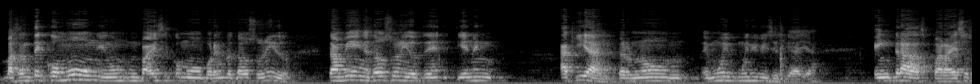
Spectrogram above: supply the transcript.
bastante común en un país como por ejemplo Estados Unidos. También en Estados Unidos tienen, aquí hay, pero no, es muy, muy difícil que haya, entradas para esos,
